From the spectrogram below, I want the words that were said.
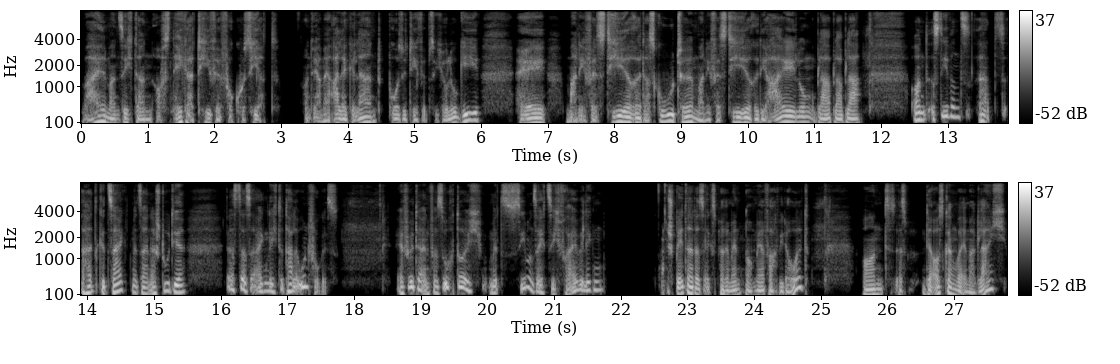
weil man sich dann aufs Negative fokussiert. Und wir haben ja alle gelernt, positive Psychologie, hey, manifestiere das Gute, manifestiere die Heilung, bla bla bla. Und Stevens hat, hat gezeigt mit seiner Studie, dass das eigentlich totaler Unfug ist. Er führte einen Versuch durch mit 67 Freiwilligen, später das Experiment noch mehrfach wiederholt und es, der Ausgang war immer gleich.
